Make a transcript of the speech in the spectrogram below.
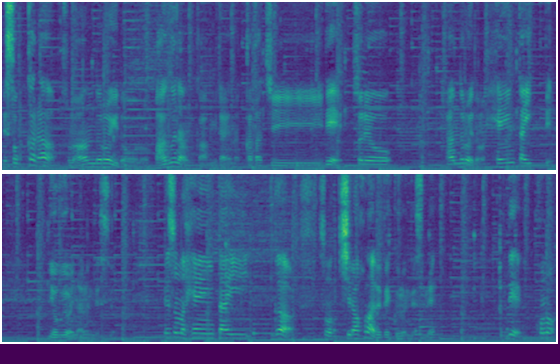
でそっからその Android のバグなんかみたいな形でそれを Android の変異体って呼ぶようになるんですよ。でその変異体がそのちらほら出てくるんですね。でこの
